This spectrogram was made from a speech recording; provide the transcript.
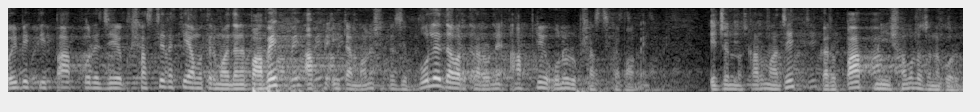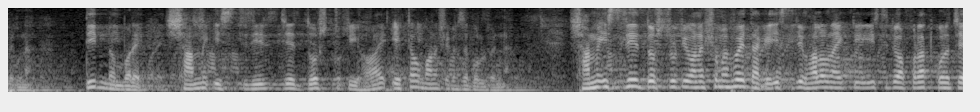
ওই ব্যক্তি পাপ করে যে শাস্তিটা কি আমাদের ময়দানে পাবে, আপনি এটা মানুষের কাছে বলে দেওয়ার কারণে আপনি অনুরূপ শাস্তিটা পাবেন। এজন্য কারও মাঝে কারও পাপ নিয়ে সমালোচনা করবেন না। তিন নম্বরে, স্বামী স্ত্রীর যে দোষ ত্রুটি হয়, এটাও মানুষের কাছে বলবেন না। স্বামী স্ত্রীর দোষ ত্রুটি অনেক সময় হয়ে থাকে, স্ত্রী ভালো না, একটি স্ত্রী অপরাধ করেছে,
